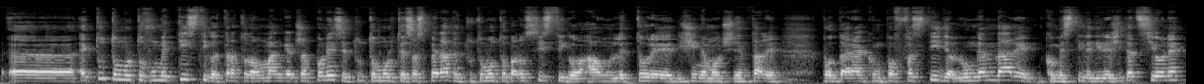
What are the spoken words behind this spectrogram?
Uh, è tutto molto fumettistico, è tratto da un manga giapponese, è tutto molto esasperato, è tutto molto parossistico. A un lettore di cinema occidentale può dare anche un po' fastidio a lungo andare come stile di recitazione.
